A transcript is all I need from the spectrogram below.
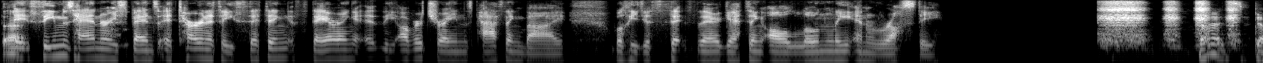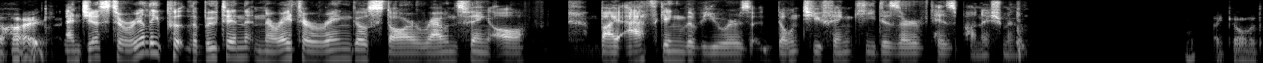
That It seems Henry spends eternity sitting, staring at the other trains passing by, while he just sits there getting all lonely and rusty. That's dark. And just to really put the boot in, narrator Ringo Starr rounds thing off by asking the viewers, "Don't you think he deserved his punishment?" Oh my God.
